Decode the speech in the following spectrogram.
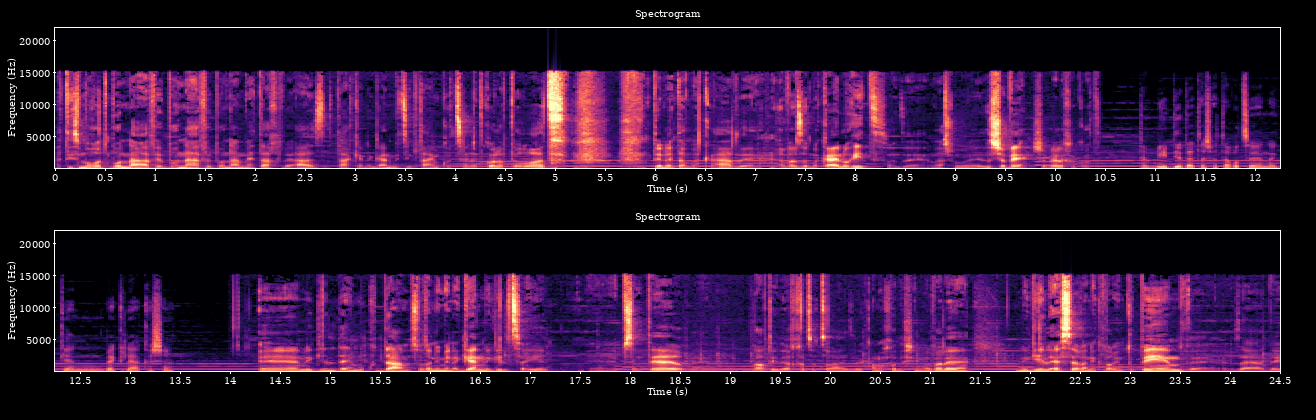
התזמורת בונה ובונה ובונה מתח, ואז אתה כנגן מצלתיים קוצר את כל הפירות, נותן את המכה, ו... אבל זו מכה אלוהית, זאת אומרת, זה משהו, זה שווה, שווה לחכות. תמיד ידעת שאתה רוצה לנגן בכלי הקשה? אה, מגיל די מוקדם, זאת אומרת, אני מנגן מגיל צעיר, אה, פסנתר, ועברתי דרך חצוצרה איזה כמה חודשים, אבל אה, מגיל עשר אני כבר עם תופים, וזה היה די,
